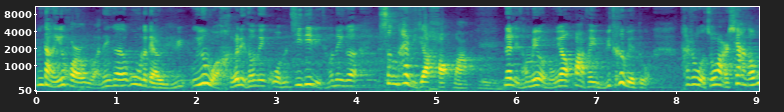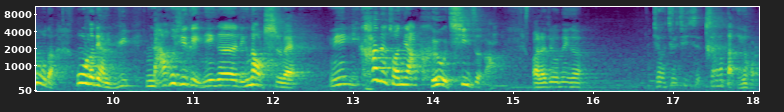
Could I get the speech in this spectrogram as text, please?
你等一会儿，我那个误了点鱼，因为我河里头那个我们基地里头那个生态比较好嘛，那里头没有农药化肥，鱼特别多。他说我昨晚下个误的，误了点鱼，你拿回去给那个领导吃呗。因为一看那专家可有气质了，完了就那个，就就就叫我等一会儿，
